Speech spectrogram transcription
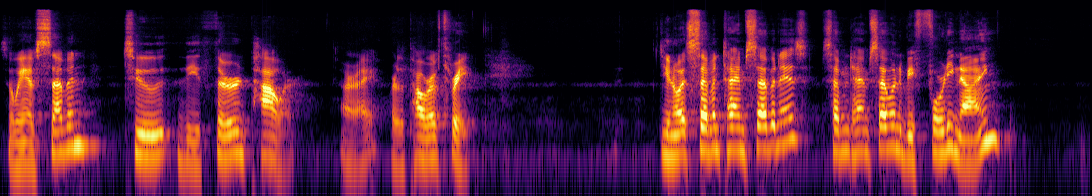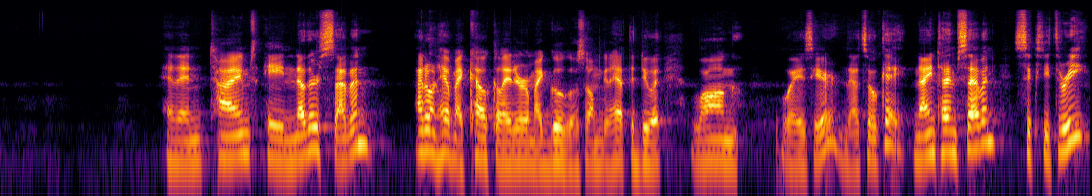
So we have 7 to the third power, all right, or the power of 3. Do you know what 7 times 7 is? 7 times 7 would be 49. And then times another 7. I don't have my calculator or my Google, so I'm going to have to do it long ways here. That's okay. 9 times 7, 63.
